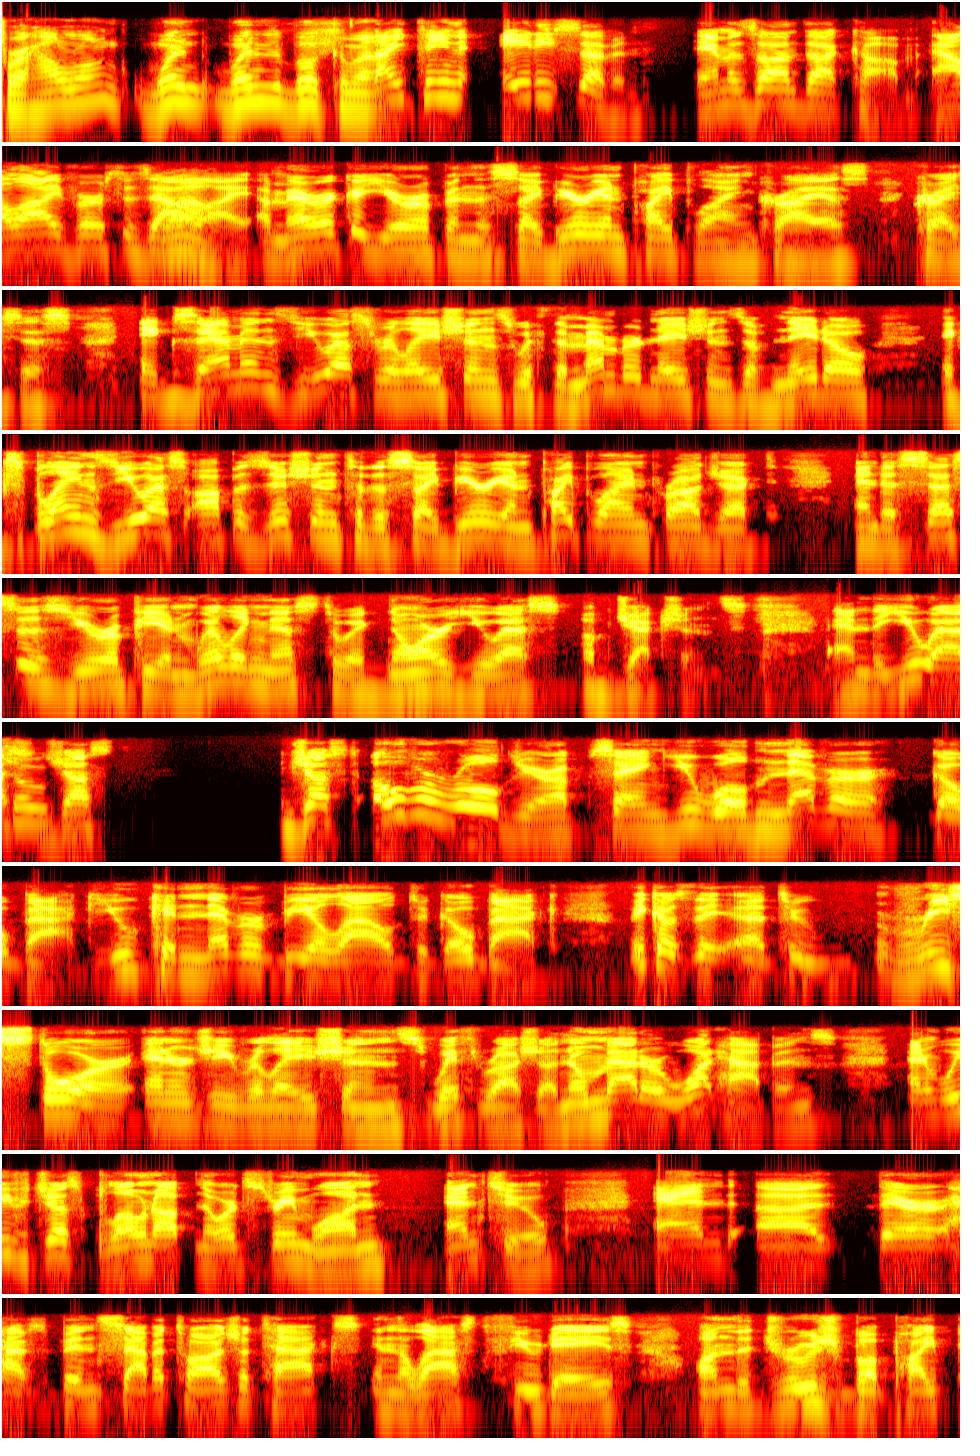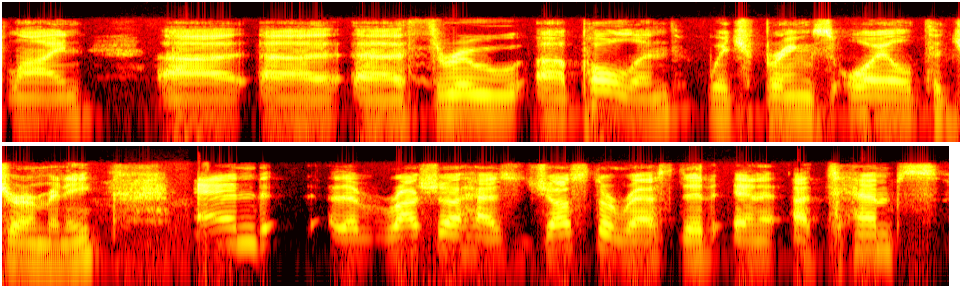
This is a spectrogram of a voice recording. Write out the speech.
for how long? When when did the book come out? 1987. Amazon.com. Ally versus Ally. Wow. America, Europe, and the Siberian pipeline crisis, crisis examines U.S. relations with the member nations of NATO, explains U.S. opposition to the Siberian pipeline project, and assesses European willingness to ignore U.S. objections. And the U.S. So, just just overruled Europe, saying you will never go back. You can never be allowed to go back because they uh, to restore energy relations with Russia, no matter what happens. And we've just blown up Nord Stream 1 and 2. And uh, there has been sabotage attacks in the last few days on the Druzhba pipeline uh, uh, uh through uh, Poland, which brings oil to Germany. And Russia has just arrested and attempts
